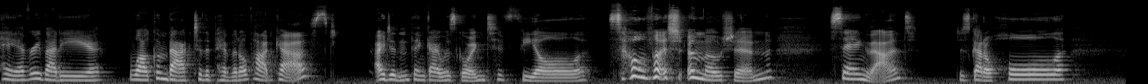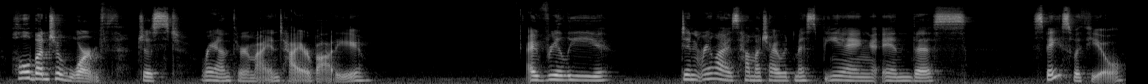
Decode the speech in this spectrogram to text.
Hey, everybody. Welcome back to the Pivotal Podcast. I didn't think I was going to feel so much emotion saying that. Just got a whole whole bunch of warmth just ran through my entire body. I really didn't realize how much I would miss being in this space with you.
